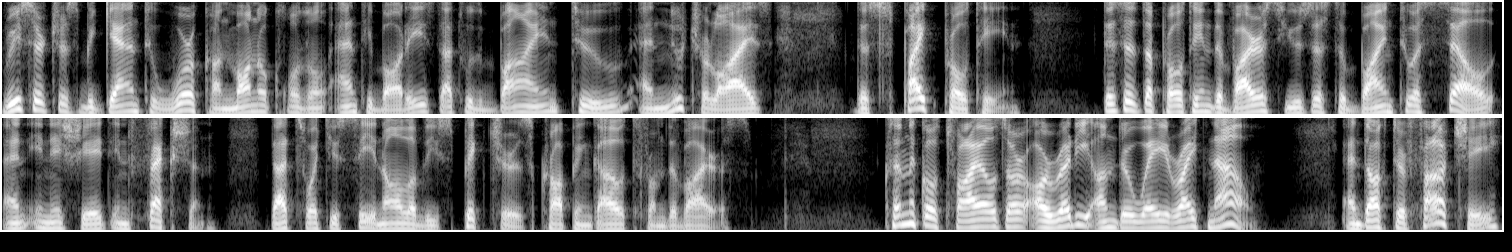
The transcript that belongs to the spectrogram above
researchers began to work on monoclonal antibodies that would bind to and neutralize the spike protein. This is the protein the virus uses to bind to a cell and initiate infection. That's what you see in all of these pictures cropping out from the virus. Clinical trials are already underway right now. And Dr. Fauci,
